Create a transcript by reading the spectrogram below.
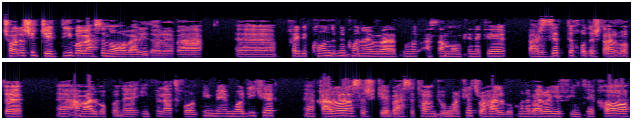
چالش جدی با بحث نوآوری داره و خیلی کند می‌کنه و اصلا ممکنه که بر ضد خودش در واقع عمل بکنه. این پلتفرم این معماری که قرار هستش که بحث time to market رو حل بکنه برای فینتک ها.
